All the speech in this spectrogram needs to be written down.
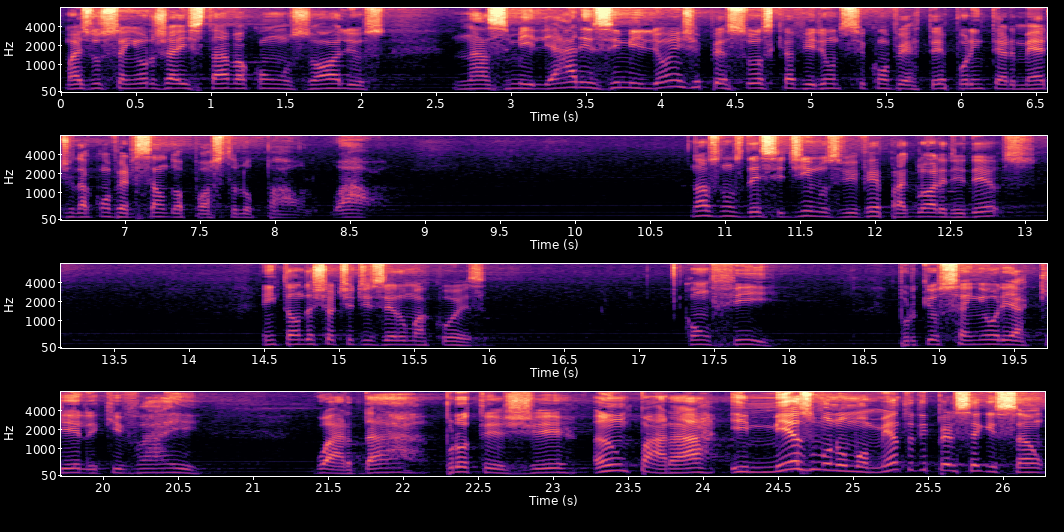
mas o Senhor já estava com os olhos nas milhares e milhões de pessoas que haveriam de se converter por intermédio da conversão do apóstolo Paulo. Uau! Nós nos decidimos viver para a glória de Deus? Então deixa eu te dizer uma coisa. Confie, porque o Senhor é aquele que vai guardar, proteger, amparar e mesmo no momento de perseguição,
